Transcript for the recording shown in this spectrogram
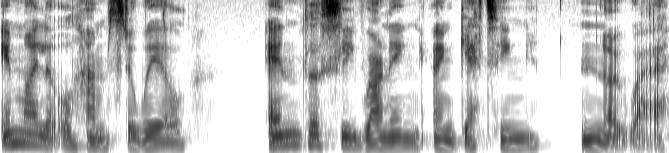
in my little hamster wheel, endlessly running and getting nowhere.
